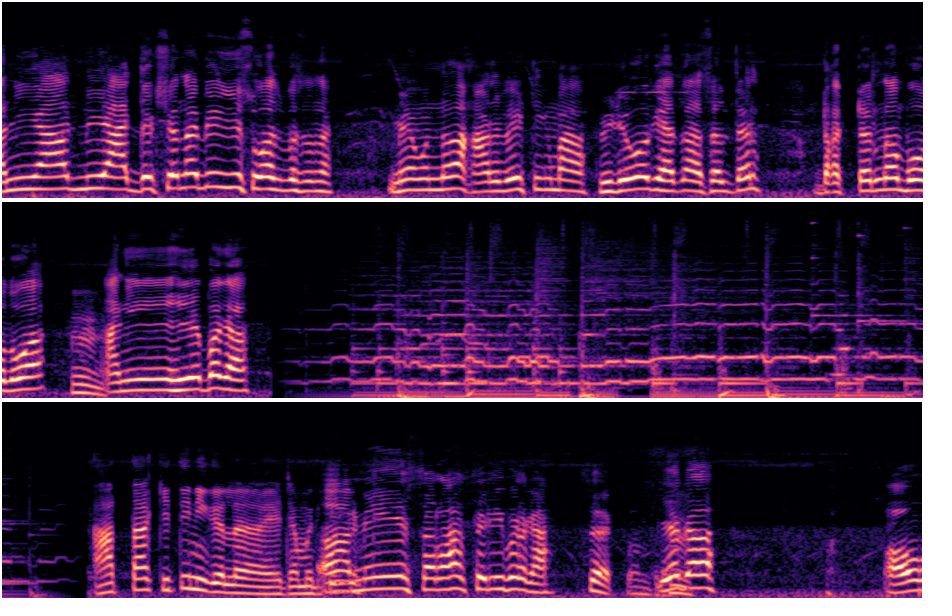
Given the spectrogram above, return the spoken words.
आणि आज मी अध्यक्षांना बी विश्वास बसना मी म्हणलं हार्वेस्टिंग मा व्हिडिओ घ्यायचा असेल तर डॉक्टरला बोलवा. आणि हे बघा. आता किती निघालं ह्याच्यामध्ये? आम्ही सरासरी बरं का सर एक अहो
